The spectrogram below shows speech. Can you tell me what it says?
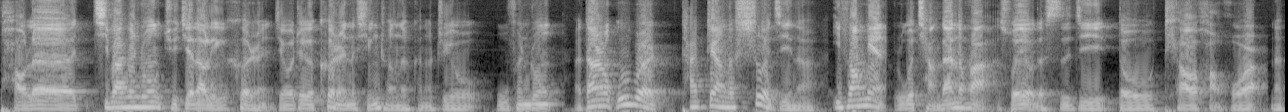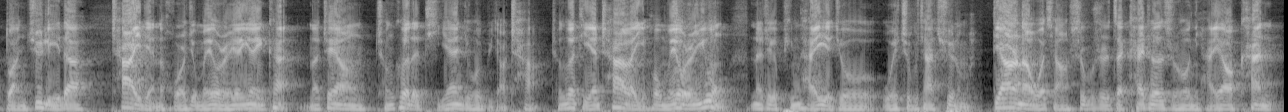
跑了七八分钟去接到了一个客人，结果这个客人的行程呢可能只有五分钟啊。当然，Uber 它这样的设计呢，一方面如果抢单的话，所有的司机都挑好活儿，那短距离的。差一点的活儿就没有人愿愿意干，那这样乘客的体验就会比较差。乘客体验差了以后，没有人用，那这个平台也就维持不下去了嘛。第二呢，我想是不是在开车的时候，你还要看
